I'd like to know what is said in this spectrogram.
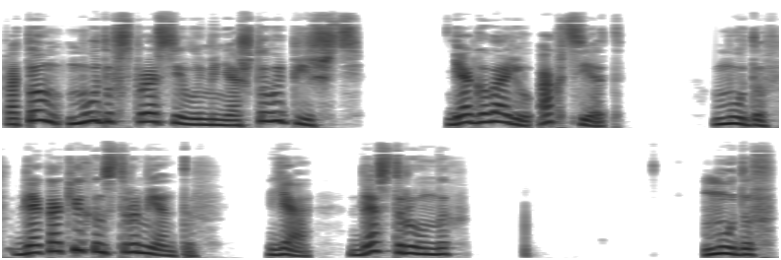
Потом Мудов спросил у меня, что вы пишете? Я говорю, актет. Мудов, для каких инструментов? Я, для струнных. Мудов,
